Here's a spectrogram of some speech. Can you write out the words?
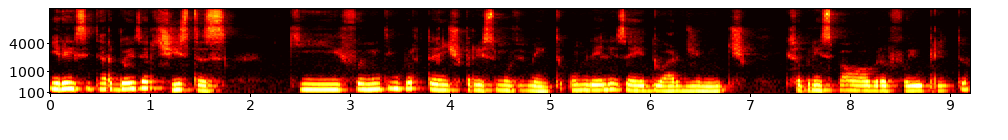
Irei citar dois artistas que foi muito importante para esse movimento. Um deles é Eduardo Schmidt, que sua principal obra foi O Grito,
